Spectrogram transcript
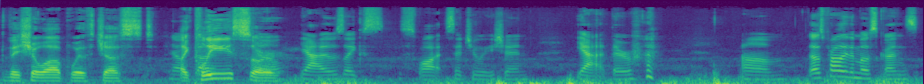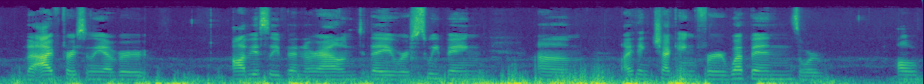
did they show up with just no, like police or? No. Yeah, it was like SWAT situation. Yeah, there. um, that was probably the most guns that I've personally ever obviously been around. They were sweeping, um, I think, checking for weapons or all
